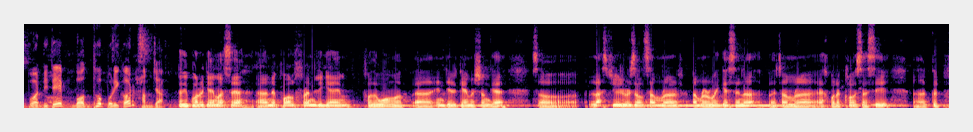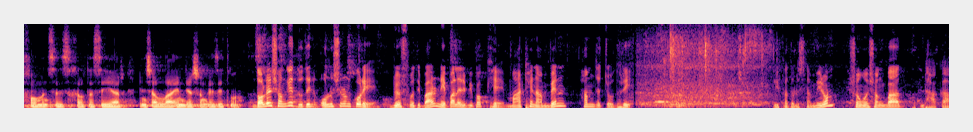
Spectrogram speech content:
উপহার দিতে বদ্ধ পরিকর হামজা দুই বড় গেম আছে Nepal friendly game for the warm up ইন্ডিয়ার গেমের সঙ্গে সো লাস্ট ফিউ রেজাল্টস আমরা আমরা রয়ে গেছে না বাট আমরা একবারে ক্লোজ আছি গুড পারফরমেন্সেস খেলতেছি আর ইনশাল্লাহ ইন্ডিয়ার সঙ্গে জিতবো। দলের সঙ্গে দুদিন অনুসরণ করে বৃহস্পতিবার নেপালের বিপক্ষে মাঠে নামবেন হামজা চৌধুরী। রিফাতুল ইসলাম মিরন, সময় সংবাদ, ঢাকা।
